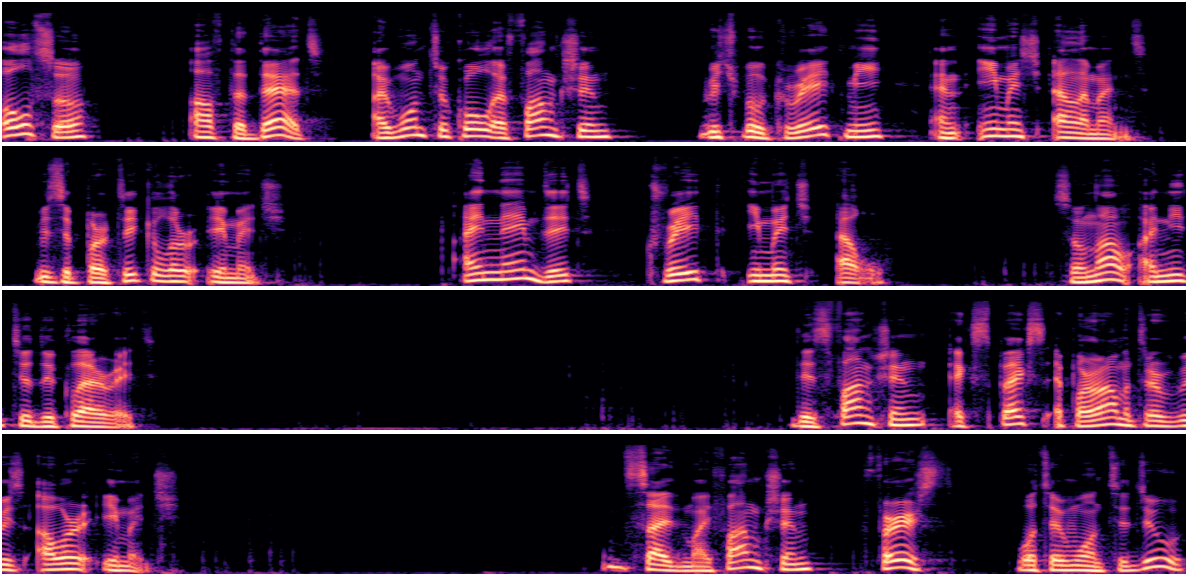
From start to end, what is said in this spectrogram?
Also, after that, I want to call a function which will create me an image element with a particular image. I named it createImageL. So now I need to declare it. This function expects a parameter with our image. Inside my function, first what I want to do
